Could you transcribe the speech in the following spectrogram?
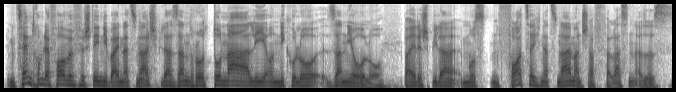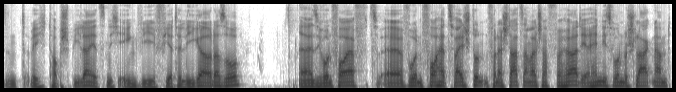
Im Zentrum der Vorwürfe stehen die beiden Nationalspieler Sandro Tonali und Nicolo Zaniolo. Beide Spieler mussten vorzeitig Nationalmannschaft verlassen. Also es sind wirklich Top-Spieler, jetzt nicht irgendwie vierte Liga oder so. Äh, Sie wurden vorher, äh, wurden vorher zwei Stunden von der Staatsanwaltschaft verhört, ihre Handys wurden beschlagnahmt.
